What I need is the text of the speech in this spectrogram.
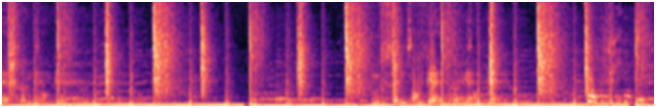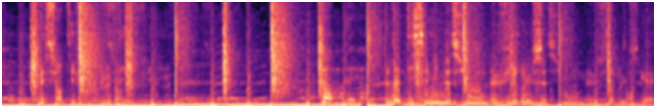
guerre. Nous sommes en guerre. Nous sommes en guerre. Nous sommes en guerre. Les scientifiques le disent. La dissémination du virus. Nous sommes en guerre.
